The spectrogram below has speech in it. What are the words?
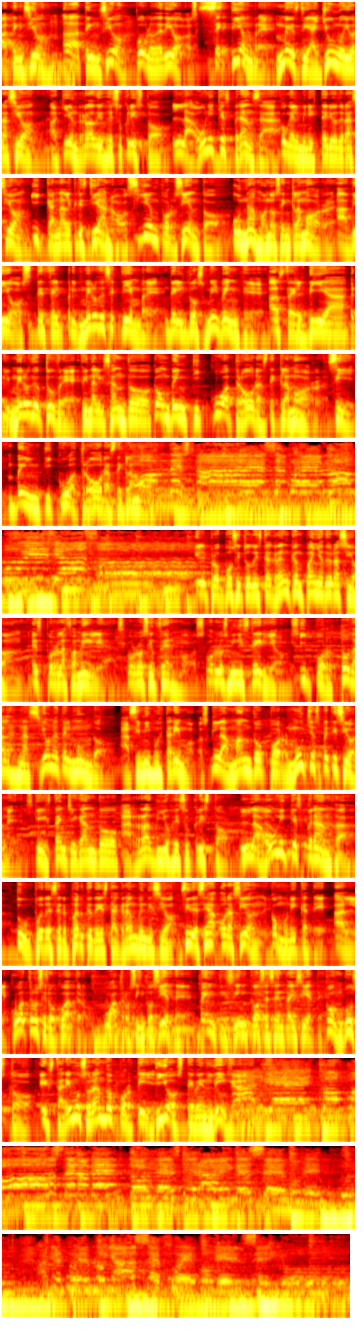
Atención, atención, pueblo de Dios. Septiembre, mes de ayuno y oración. Aquí en Radio Jesucristo, la única esperanza con el Ministerio de Oración y Canal Cristiano 100%. Unámonos en clamor a Dios desde el primero de septiembre del 2020 hasta el día primero de octubre, finalizando con 24 horas de clamor. Sí, 24 horas de clamor. ¿Dónde está El propósito de esta gran campaña de oración es por las familias, por los enfermos, por los ministerios y por todas las naciones del mundo. Asimismo estaremos clamando por muchas peticiones que están llegando a Radio Jesucristo, la única esperanza. Tú puedes ser parte de esta gran bendición. Si desea oración, comunícate al 404-457-2567. Con gusto estaremos orando por ti. Dios te bendiga. se fue con el Señor.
